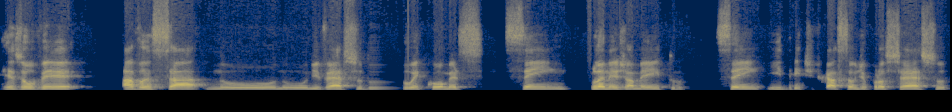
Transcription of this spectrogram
resolver avançar no, no universo do, do e-commerce sem planejamento, sem identificação de processo,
